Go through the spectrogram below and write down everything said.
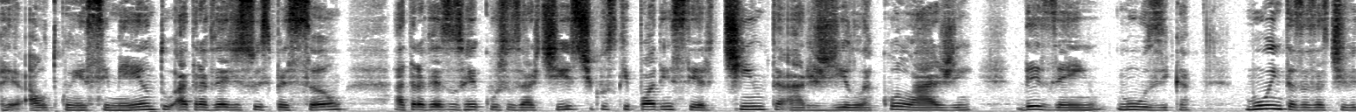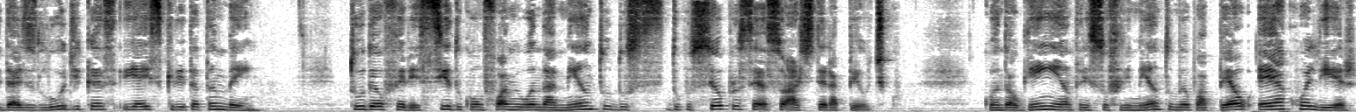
eh, autoconhecimento através de sua expressão através dos recursos artísticos que podem ser tinta, argila, colagem, desenho, música, muitas as atividades lúdicas e a escrita também. Tudo é oferecido conforme o andamento do, do seu processo arte terapêutico. Quando alguém entra em sofrimento, meu papel é acolher,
